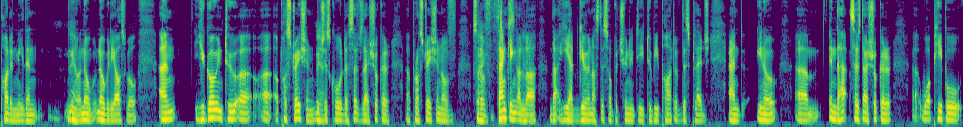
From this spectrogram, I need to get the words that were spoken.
pardon me, then you Yeah. know no nobody else will, and you go into a, a, a prostration, which Yeah. is called a sajda shukr, a prostration of sort of thanking thanks, yeah. Allah that He had given us this opportunity to be part of this pledge. And, you know, um, in that sajda shukr, uh, what people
